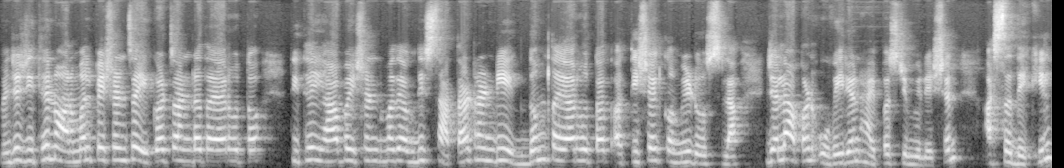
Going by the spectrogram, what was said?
म्हणजे जिथे नॉर्मल पेशंटचं एकच अंड तयार होतं तिथे ह्या पेशंटमध्ये अगदी सात आठ अंडी एकदम तयार होतात अतिशय कमी डोसला ज्याला आपण ओव्हेरियन हायपरस्टिम्युलेशन असं देखील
